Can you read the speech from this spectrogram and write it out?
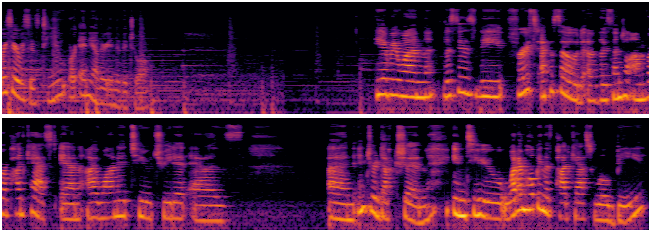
or services to you or any other individual. Hey everyone, this is the first episode of the Essential Omnivore podcast, and I wanted to treat it as an introduction into what I'm hoping this podcast will be.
